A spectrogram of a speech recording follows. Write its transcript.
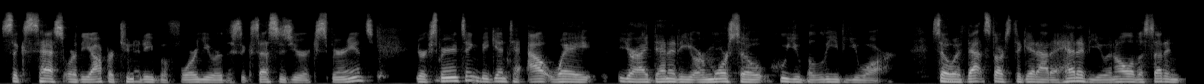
success or the opportunity before you or the successes you're experience you're experiencing begin to outweigh your identity or more so who you believe you are. So if that starts to get out ahead of you and all of a sudden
